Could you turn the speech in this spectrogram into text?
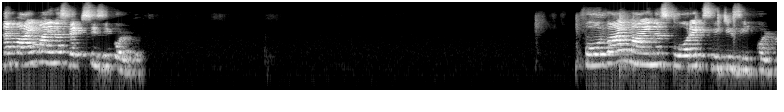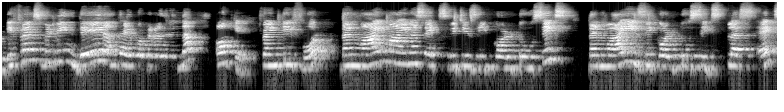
Then y minus x is equal to. 4y minus 4x which is equal to difference between there and the okay 24 then y minus x which is equal to 6 then y is equal to 6 plus x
